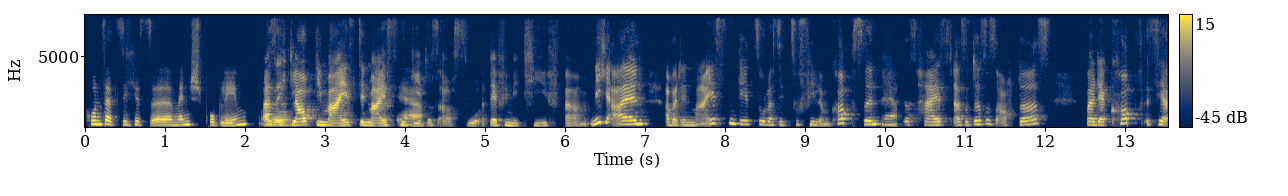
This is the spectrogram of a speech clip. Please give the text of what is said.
grundsätzliches äh, Menschproblem. Also, also ich glaube, meist, den meisten ja. geht es auch so, definitiv. Ähm, nicht allen, aber den meisten geht es so, dass sie zu viel im Kopf sind. Ja. Das heißt, also das ist auch das, weil der Kopf ist ja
